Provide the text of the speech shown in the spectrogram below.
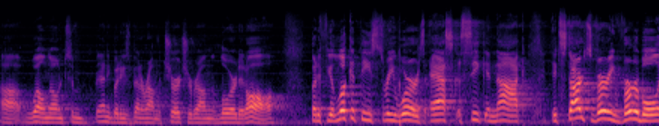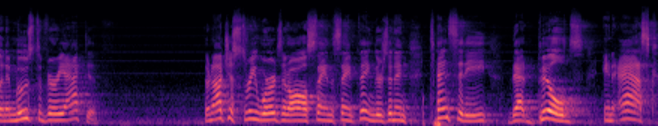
uh, well known to anybody who's been around the church or around the Lord at all. But if you look at these three words, ask, seek, and knock, it starts very verbal and it moves to very active. They're not just three words that are all saying the same thing. There's an intensity that builds in ask,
